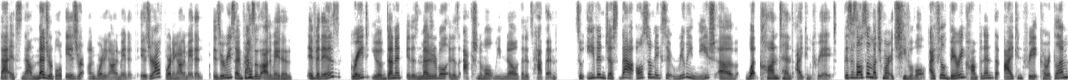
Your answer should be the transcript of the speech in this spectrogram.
that it's now measurable. Is your onboarding automated? Is your offboarding automated? Is your resign process automated? If it is, great. You have done it. It is measurable. It is actionable. We know that it's happened. So even just that also makes it really niche of what content I can create. This is also much more achievable. I feel very confident that I can create curriculum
